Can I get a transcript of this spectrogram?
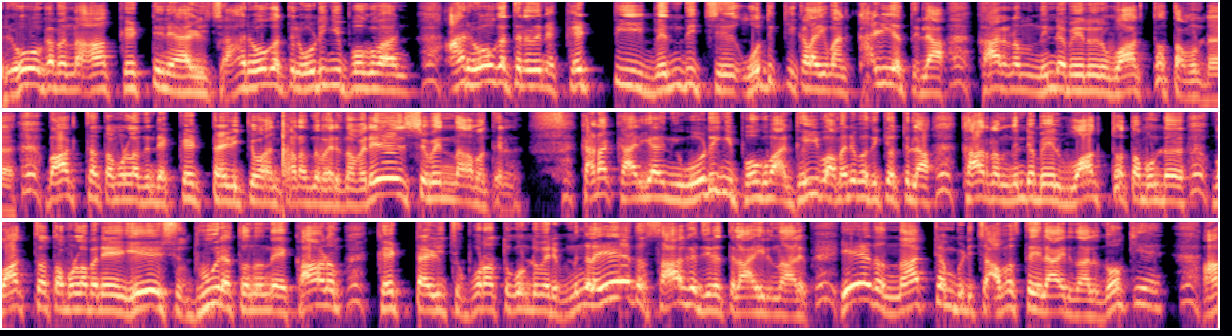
രോഗമെന്ന ആ കെട്ടിനെ അഴിച്ച് ആ രോഗത്തിൽ ഒടുങ്ങിപ്പോകുവാൻ ആ രോഗത്തിന് നിന്നെ കെട്ടി ബന്ധിച്ച് ഒതുക്കി കളയുവാൻ കഴിയത്തില്ല. കാരണം നിന്റെ മേലൊരു വാക്തത്വമുണ്ട്. വാക്തത്വമുള്ള നിന്റെ കെട്ടഴിക്കുവാൻ കടന്നു വരുന്നവർ യേശുവിൻ നാമത്തിൽ. കടക്കാരിയായി നീ ഒടുങ്ങിപ്പോകുവാൻ ദൈവം അനുവദിക്കത്തില്ല. കാരണം നിന്റെ മേൽ വാക്തത്വമുണ്ട്. വാക്തത്വമുള്ളവനെ യേശു ദൂരത്ത് നിന്നേ കാണും. കെട്ടഴിച്ച് പുറത്തു കൊണ്ടുവരും. നിങ്ങൾ ഏത് സാഹചര്യത്തിലായിരുന്നാലും ഏത് നാറ്റം പിടിച്ച അവസ്ഥയിലായിരുന്നാലും നോക്കിയേ ആ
